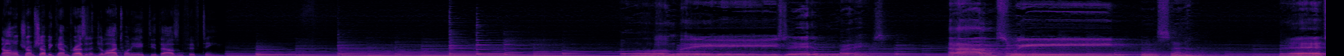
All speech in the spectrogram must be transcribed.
Donald Trump shall become president July 28, 2015. amazing grace, how sweet the sound was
